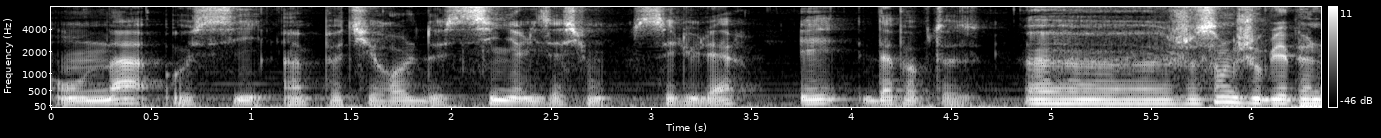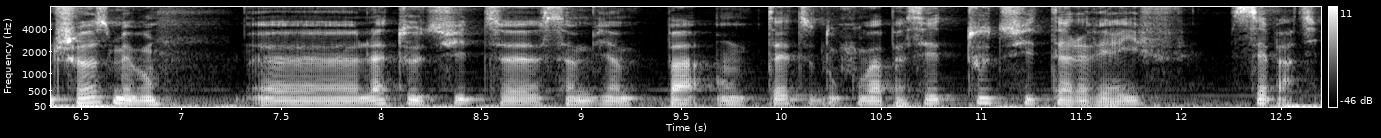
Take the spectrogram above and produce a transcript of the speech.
on a aussi un petit rôle de signalisation cellulaire et d'apoptose. Euh, je sens que j'ai oublié plein de choses, mais bon, euh, là tout de suite, euh, ça me vient pas en tête, donc on va passer tout de suite à la vérif. C'est parti.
